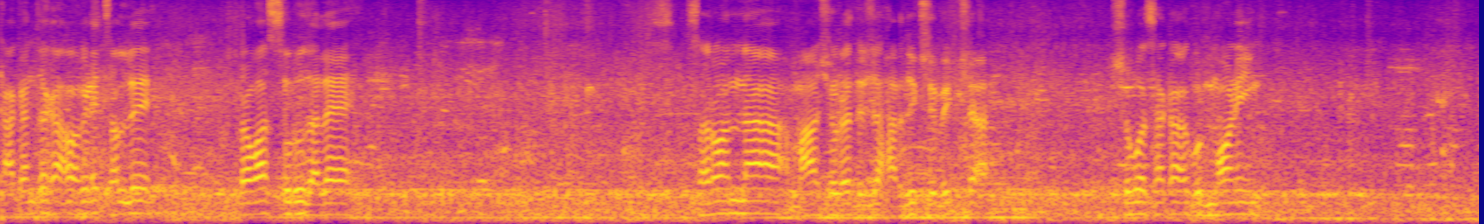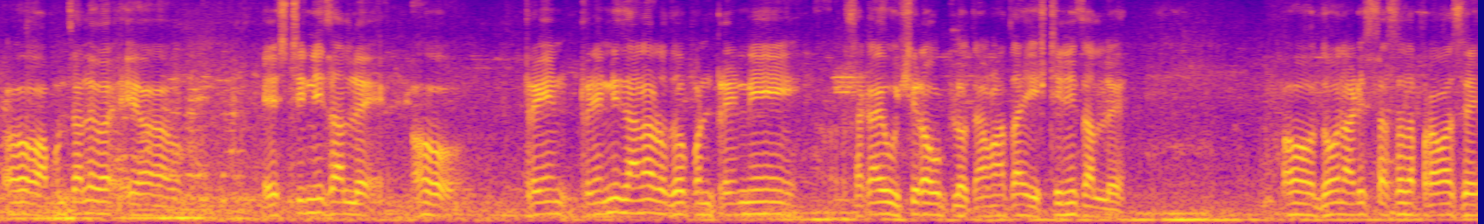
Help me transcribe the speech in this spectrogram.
काकांच्या गावाकडे चाललोय. प्रवास सुरू झालाय. सर्वांना महाशिवरात्रीच्या हार्दिक शुभेच्छा. शुभ सकाळ गुड मॉर्निंग हो आपण चाललो एस टीनी चाललो आहे हो ट्रेन ट्रेननी जाणार होतो पण ट्रेननी सकाळी उशिरा उठलो त्यामुळे आता एस टीनी चाललो आहे हो दोन अडीच तासाचा प्रवास आहे.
